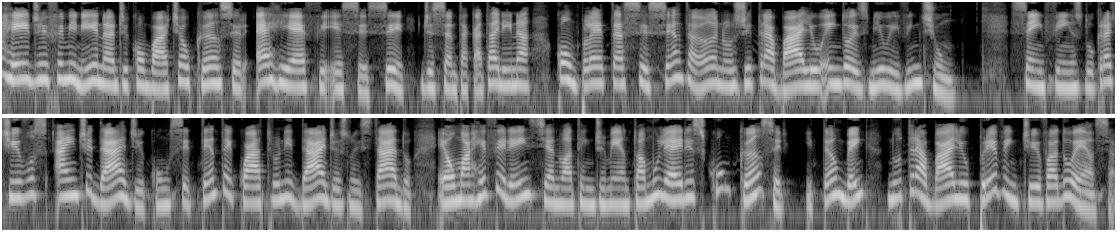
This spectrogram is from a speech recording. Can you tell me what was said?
A Rede Feminina de Combate ao Câncer, RFECC, de Santa Catarina, completa 60 anos de trabalho em 2021. Sem fins lucrativos, a entidade, com 74 unidades no estado, é uma referência no atendimento a mulheres com câncer e também no trabalho preventivo à doença.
